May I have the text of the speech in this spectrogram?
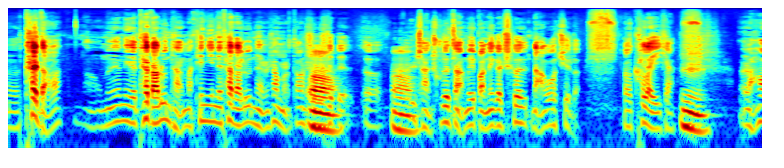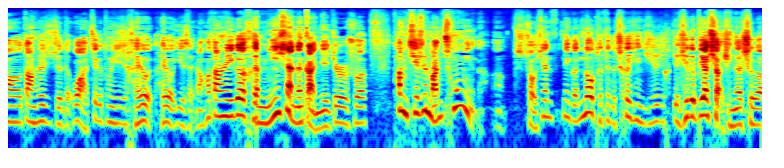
呃泰达啊，我们的那个泰达论坛嘛，天津的泰达论坛上面，当时这个呃日产出的展位，把那个车拿过去了，然后看了一下，嗯。然后当时就觉得哇，这个东西很有很有意思。然后当时一个很明显的感觉就是说，他们其实蛮聪明的啊。首先那个 Note 那个车型其实也是一个比较小型的车，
